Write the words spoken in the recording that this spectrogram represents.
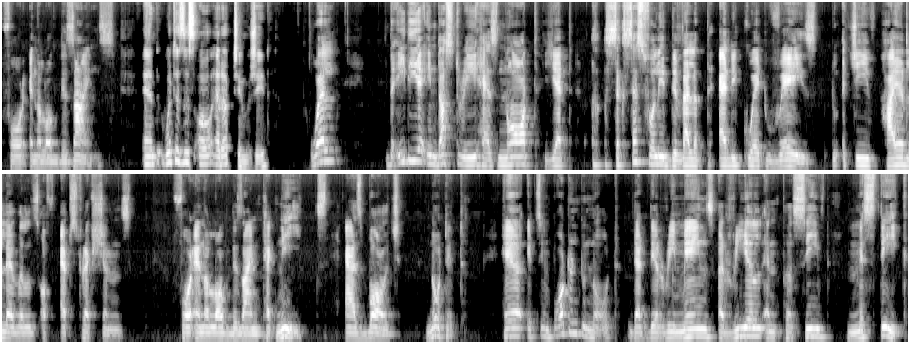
for analog designs. And what does this all add up to, Majid? Well, the EDA industry has not yet successfully developed adequate ways to achieve higher levels of abstractions for analog design techniques, as Balch noted. Here, it's important to note that there remains a real and perceived mystique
